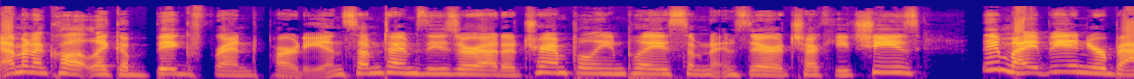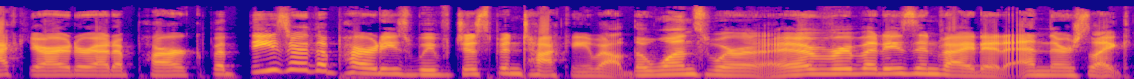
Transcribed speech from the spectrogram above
I'm going to call it like a big friend party. And sometimes these are at a trampoline place, sometimes they're at Chuck E. Cheese. They might be in your backyard or at a park, but these are the parties we've just been talking about, the ones where everybody's invited and there's like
